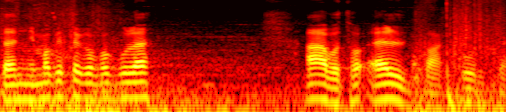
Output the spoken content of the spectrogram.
Ten, nie mogę tego w ogóle... A, bo to L2, kurde.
